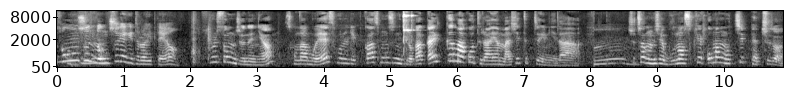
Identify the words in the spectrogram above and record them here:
송순 농축액이 들어있대요. 솔송주는요 소나무의 솔잎과 송순이 들어가 깔끔하고 드라이한 맛이 특징입니다. 추천 음식은 문어, 숙회, 꼬막무침, 배추전.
